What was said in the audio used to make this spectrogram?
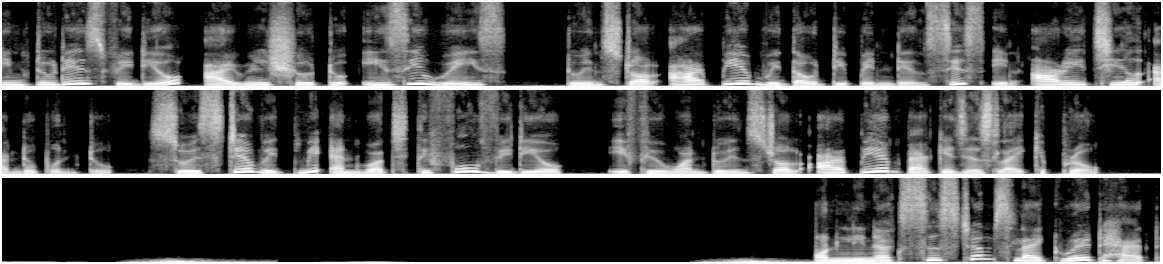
In today's video, I will show two easy ways to install RPM without dependencies in RHEL and Ubuntu. So stay with me and watch the full video if you want to install RPM packages like a pro. On Linux systems like Red Hat,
